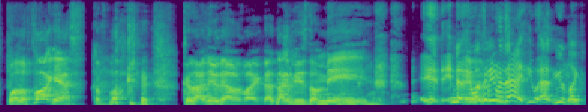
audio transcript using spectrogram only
well, the flog, yes, the flog, because I knew that was like that's not gonna be used on me. It, it, no, it wasn't even that. You uh, you like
